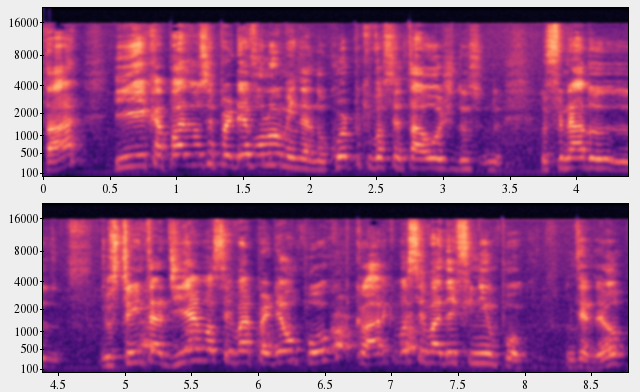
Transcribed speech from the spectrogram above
tá? E capaz de você perder volume ainda no corpo que você tá hoje, no, no final do, dos 30 dias, você vai perder um pouco, claro que você vai definir um pouco, entendeu?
